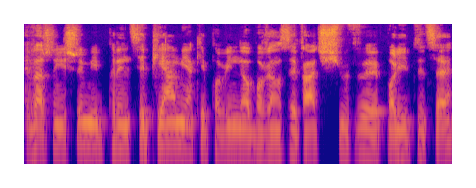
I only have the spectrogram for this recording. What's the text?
najważniejszymi pryncypiami, jakie powinny obowiązywać w polityce,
